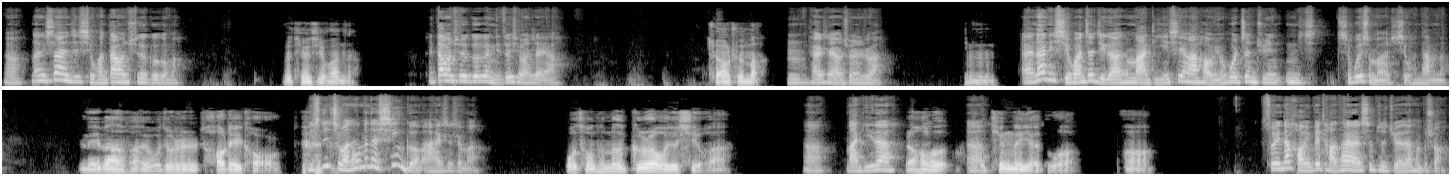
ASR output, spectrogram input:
啊，那你上一集喜欢大湾区的哥哥吗？我挺喜欢的。你大湾区的哥哥你最喜欢谁啊？陈小春吧。嗯，还是陈小春是吧？嗯。哎，那你喜欢这几个马迪、谢啊、郝云或郑钧？你是为什么喜欢他们呢？没办法，我就是好这口。你是喜欢他们的性格吗？还是什么？我从他们的歌我就喜欢。啊，马迪的。然后我听的也多啊。所以那郝云被淘汰了，是不是觉得很不爽？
